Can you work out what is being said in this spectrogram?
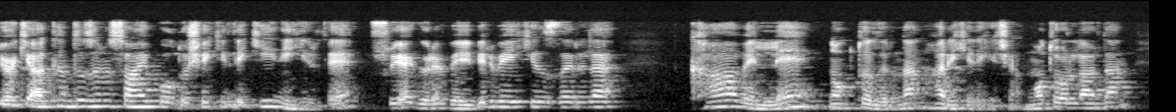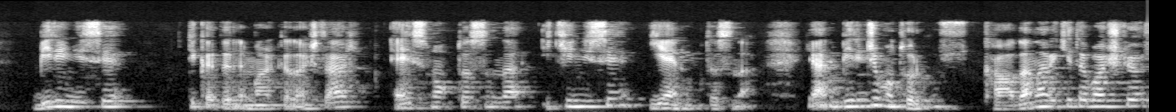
Diyor ki akıntı hızının sahip olduğu şekildeki nehirde suya göre V1 V2 hızlarıyla K ve L noktalarından harekete geçen motorlardan birincisi dikkat edelim arkadaşlar S noktasında, ikincisi Y noktasında. Yani birinci motorumuz K'dan harekete başlıyor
